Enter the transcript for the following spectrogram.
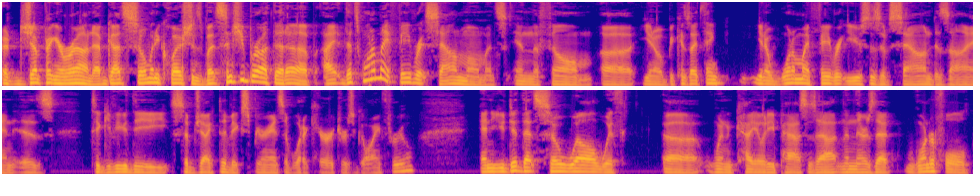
are, jumping around. I've got so many questions, but since you brought that up, I, that's one of my favorite sound moments in the film. Uh, you know, because I think you know one of my favorite uses of sound design is to give you the subjective experience of what a character is going through, and you did that so well with uh, when Coyote passes out, and then there's that wonderful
